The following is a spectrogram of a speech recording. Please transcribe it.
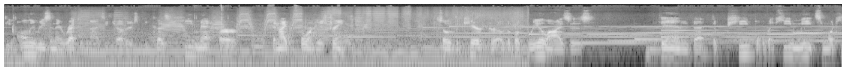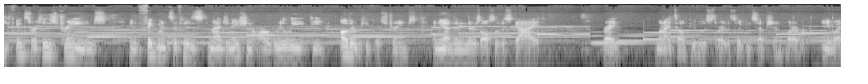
the only reason they recognize each other is because he met her the night before in his dream. So the character of the book realizes then that the people that he meets and what he thinks are his dreams and figments of his imagination are really the other people's dreams. And yeah, then there's also this guy, right? when I tell people this story. That's like Inception, whatever. Anyway,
